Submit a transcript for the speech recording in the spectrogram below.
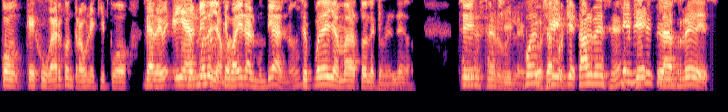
co- que jugar contra un equipo de, Se- y al menos puede que llamar. va a ir al mundial, ¿no? Se puede llamar a Tole con el dedo. Sí. Puede ser. Chile, Puede güey. O sea, ser, porque- tal vez, ¿eh? Sí, Porque sí, sí. las redes,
